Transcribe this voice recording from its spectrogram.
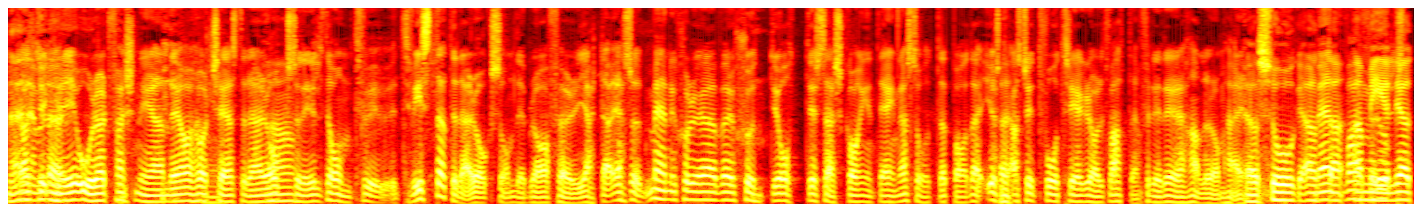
Nej, Jag tycker det är oerhört fascinerande. Jag har hört sägas det där också. Det är lite omtvistat det där också, om det är bra för hjärtat. Alltså, människor över 70-80 så här ska inte ägna sig åt att bada. Just det, alltså i 2-3 gradigt vatten, för det är det det handlar om här. Jag såg att Men Amelia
